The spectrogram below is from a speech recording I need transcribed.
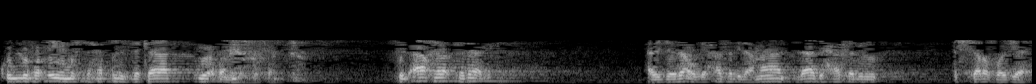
كل فقير مستحق للزكاة يعطى من الزكاة. في الآخرة كذلك. الجزاء بحسب الأعمال لا بحسب الشرف والجاه.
